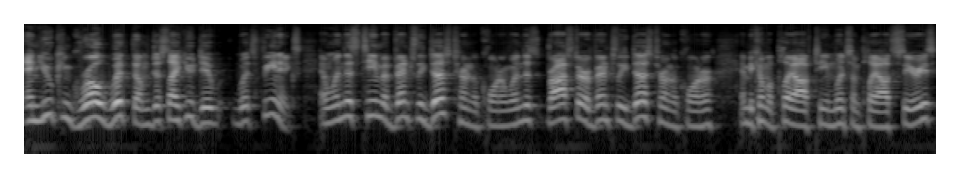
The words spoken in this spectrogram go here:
and you can grow with them just like you did with Phoenix. And when this team eventually does turn the corner, when this roster eventually does turn the corner and become a playoff team, win some playoff series,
